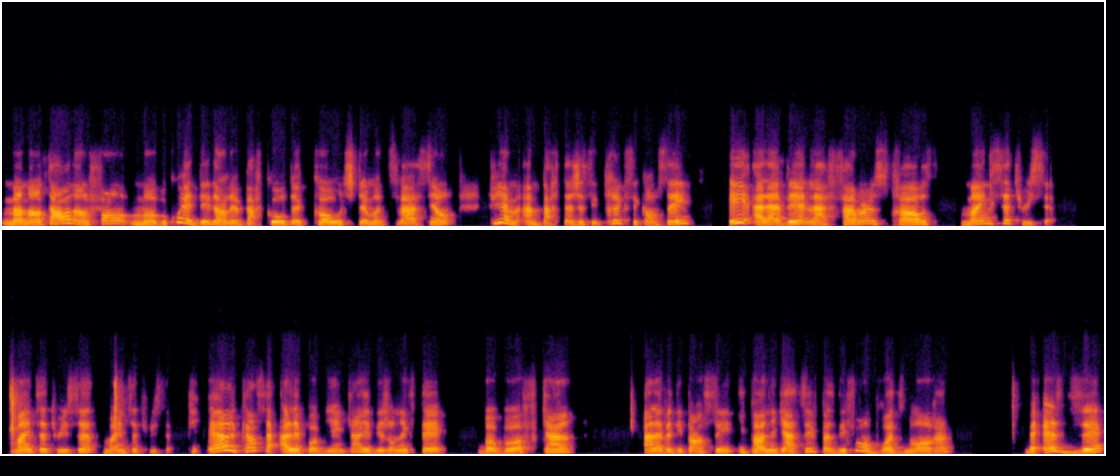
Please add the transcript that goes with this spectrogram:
Ma mentor, dans le fond, m'a beaucoup aidé dans le parcours de coach de motivation. Puis, elle, me partageait ses trucs, ses conseils. Et elle avait la fameuse phrase Mindset Reset. Mindset Reset, Mindset Reset. Puis elle, quand ça allait pas bien, quand il y a des journées que c'était bobof, quand elle avait des pensées hyper négatives, parce que des fois, on boit du noir, hein? Ben, elle se disait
